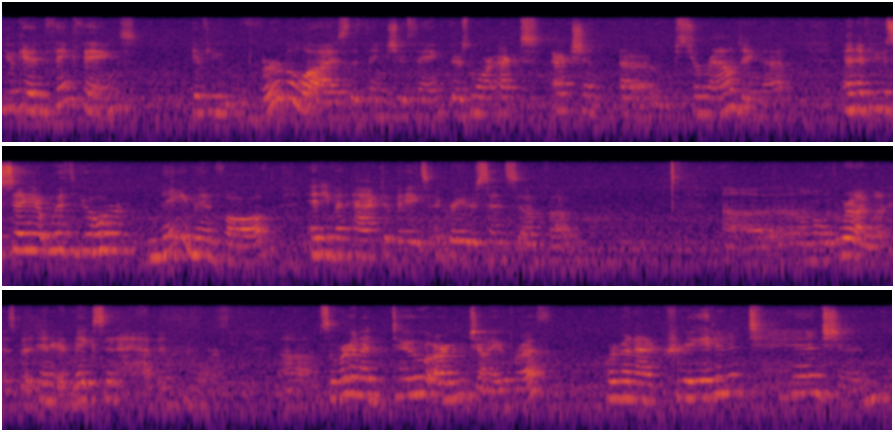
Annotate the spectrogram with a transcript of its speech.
You can think things. If you verbalize the things you think, there's more act, action uh, surrounding that. And if you say it with your name involved, it even activates a greater sense of what the word I want is, but anyway, it makes it happen more. Um, so we're going to do our Ujjayi breath. We're going to create an intention.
